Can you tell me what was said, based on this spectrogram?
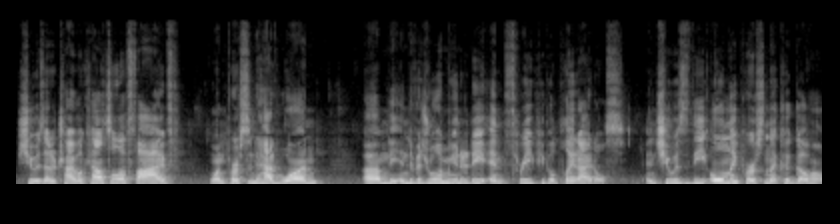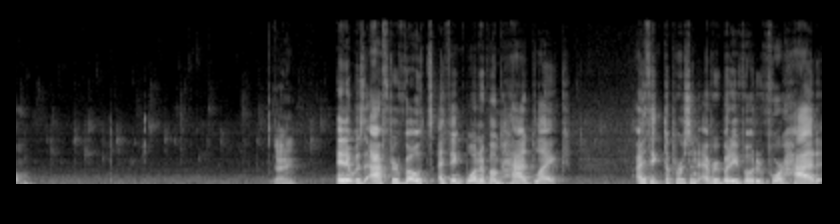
she was at a tribal council of five one person had one um, the individual immunity and three people played idols and she was the only person that could go home Dang. And it was after votes. I think one of them had like, I think the person everybody voted for had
